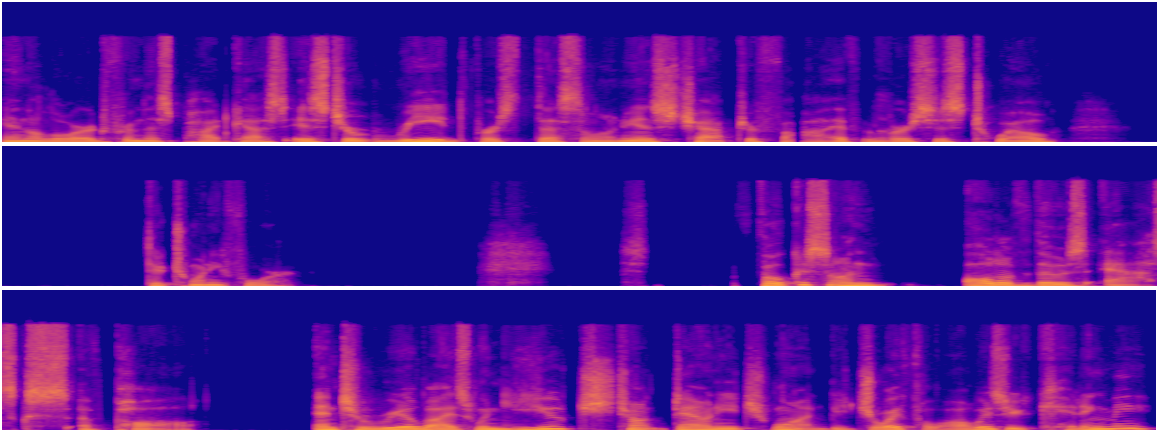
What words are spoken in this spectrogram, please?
in the Lord from this podcast is to read First Thessalonians chapter 5 verses 12 through 24. Focus on all of those asks of Paul and to realize when you chunk down each one, be joyful always. Are you kidding me?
